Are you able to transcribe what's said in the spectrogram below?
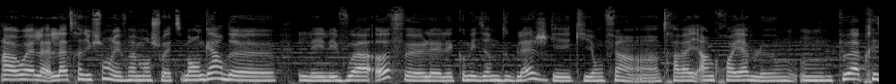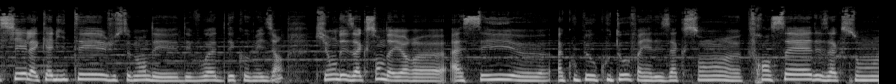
Ah ouais, la, traduction est vraiment chouette. Bah, on garde les, voix off, les, comédiens de doublage qui, qui ont fait un, travail incroyable. On, peut apprécier la qualité justement des, des, voix des comédiens qui ont des accents d'ailleurs assez euh, à couper au couteau. Enfin, il y a des accents euh, français, des accents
